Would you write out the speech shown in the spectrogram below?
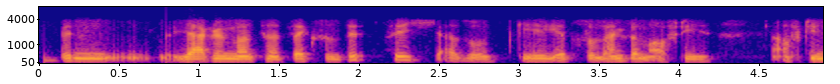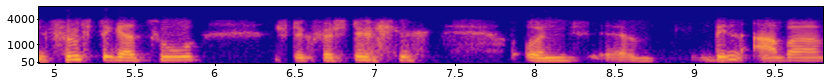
bin Jahrgang 1976, also gehe jetzt so langsam auf die auf den 50er zu, Stück für Stück. und äh, bin aber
